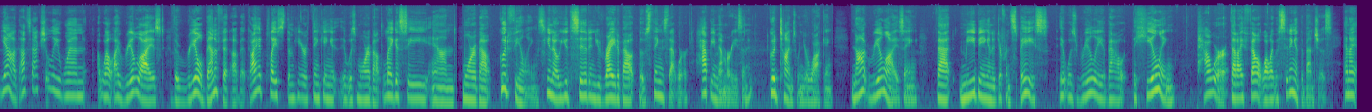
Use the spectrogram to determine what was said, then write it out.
Yeah, that's actually when, well, I realized the real benefit of it. I had placed them here thinking it, it was more about legacy and more about good feelings. You know, you'd sit and you'd write about those things that were happy memories and good times when you're walking, not realizing that me being in a different space, it was really about the healing power that I felt while I was sitting at the benches. And I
